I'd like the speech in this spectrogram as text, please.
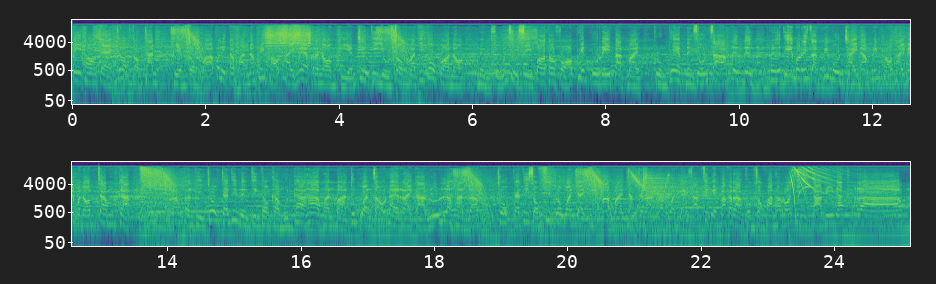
ปีทองแจกโชคสองชั้น เพียงส่งฝาผลิตภัณฑ์น้ำพริกเผาไทยแม่ประนอมเขียนชื่อที่อยู่ส่งมาที่ตู้ปอนอ1044ปตฟเพชรบุรีตัดใหม่ กรุงเทพ10311 หรือที่บริษัทพิบูลชัยน้ำพริกเผาไทยแม่ประนอมจำกัด รับทันทีโชคชั้นที่ 1 จริงทองคำมูลค่า 5,000 บาท ทุกวันเสาร์ในรายการลุ้นรหัสทรัพย์โชคชั้นที่ 2 จริงรางวัลใหญ่อีกมากมายจับฉลากรางวัลใหญ่ 31 มกราคม 2543 นี้นะครับ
